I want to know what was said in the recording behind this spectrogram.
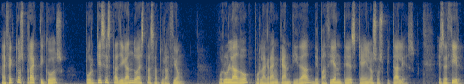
A efectos prácticos, ¿por qué se está llegando a esta saturación? Por un lado, por la gran cantidad de pacientes que hay en los hospitales. Es decir,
